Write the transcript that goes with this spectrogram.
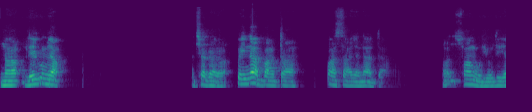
Now, အချက်ကတော့ပိဏပါတာပါစာယနာတာနော်ဆွမ်းကိုယူတည်ရ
